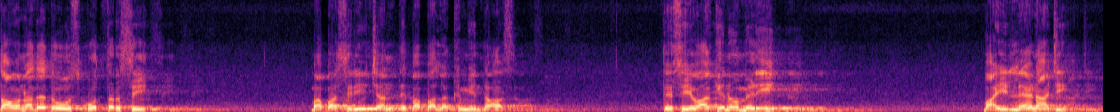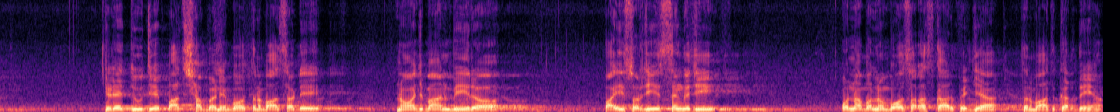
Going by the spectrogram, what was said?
ਤਾਂ ਉਹਨਾਂ ਦੇ ਦੋ ਸੁਪੁੱਤਰ ਸੀ। ਬਾਬਾ ਸ੍ਰੀ ਚੰਦ ਤੇ ਬਾਬਾ ਲਖਮੀ ਦਾਸ। ਤੇ ਸੇਵਾ ਕਿਹਨੂੰ ਮਿਲੀ? ਭਾਈ ਲਹਿਣਾ ਜੀ, ਜਿਹੜੇ ਦੂਜੇ ਪਾਤਸ਼ਾਹ ਬਣੇ। ਬਹੁਤ ਧੰਨਵਾਦ ਸਾਡੇ ਨੌਜਵਾਨ ਵੀਰ ਭਾਈ ਸੁਰਜੀਤ ਸਿੰਘ ਜੀ। ਉਹਨਾਂ ਵੱਲੋਂ ਬਹੁਤ ਸਾਰਾ ਸਤਿਕਾਰ ਭੇਜਿਆ। ਧੰਨਵਾਦ ਕਰਦੇ ਹਾਂ।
